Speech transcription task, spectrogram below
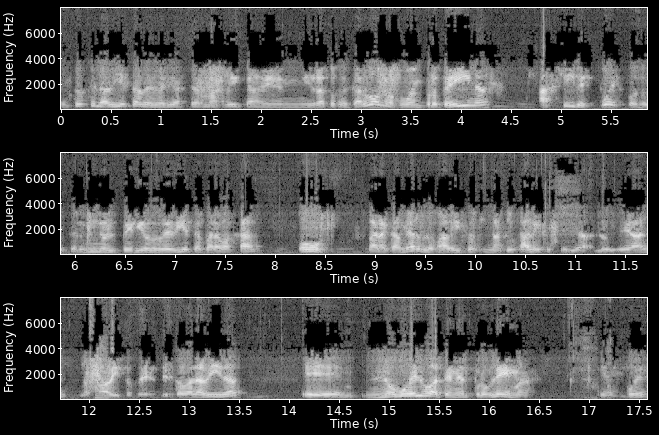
entonces la dieta debería ser más rica en hidratos de carbono o en proteínas, así después, cuando termino el periodo de dieta para bajar, o para cambiar los hábitos naturales, que sería lo ideal, los hábitos de, toda la vida, eh, no vuelvo a tener problemas que después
